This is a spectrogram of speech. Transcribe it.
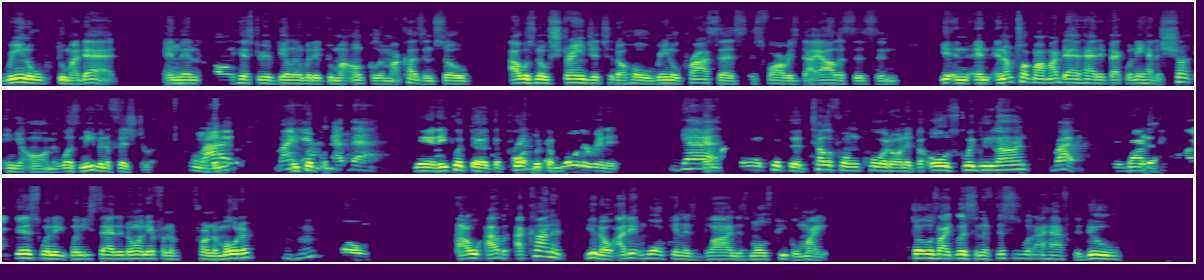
renal through my dad, and mm-hmm. then a long history of dealing with it through my uncle and my cousin. So I was no stranger to the whole renal process as far as dialysis and getting and, and I'm talking about my dad had it back when they had a shunt in your arm. It wasn't even a fistula. Right. My aunt had that. Yeah, they put the, the port right. with the motor in it. Yeah. put the telephone cord on it, the old squiggly line. Right. And yeah. Like this when he when he sat it on there from the from the motor. Mm-hmm. So I I, I kind of you know I didn't walk in as blind as most people might. So it was like, listen, if this is what I have to do,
